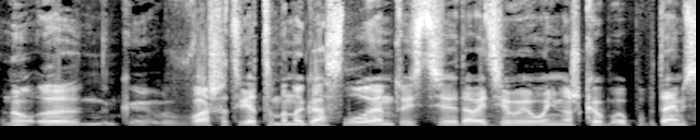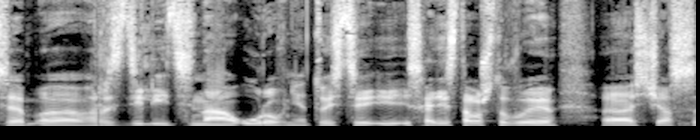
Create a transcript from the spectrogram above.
Ну, э, ваш ответ многослоен, то есть э, давайте его немножко попытаемся э, разделить на уровне. То есть, исходя из того, что вы э, сейчас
